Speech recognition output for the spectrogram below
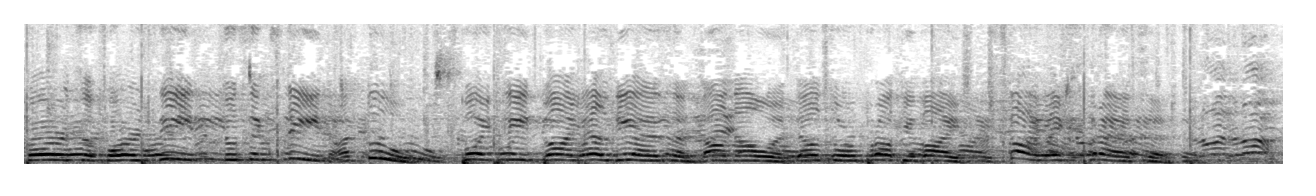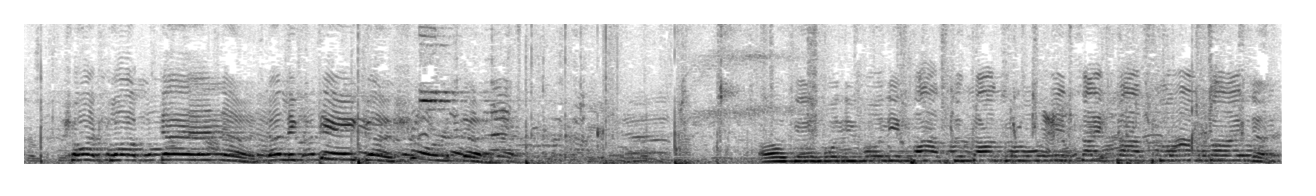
Scores of 14 to 16. A two-point lead by LDS. Now now Del Sur brought you by Sky Express. Shot clock 10. Daliktig short. Okay, Moody Moody pass to Kangaroo, inside pass to Angad.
